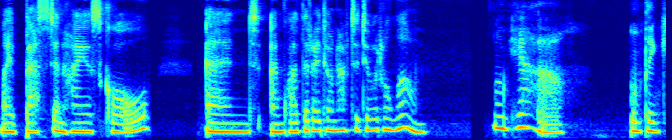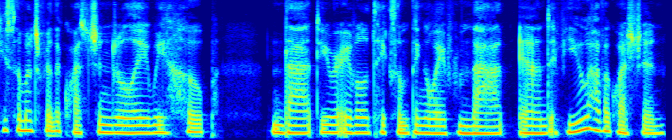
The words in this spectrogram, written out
my best and highest goal. And I'm glad that I don't have to do it alone. Yeah. Well, thank you so much for the question, Julie. We hope that you were able to take something away from that. And if you have a question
